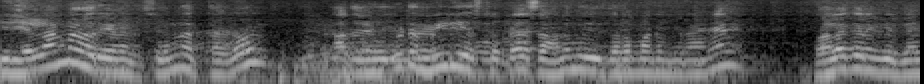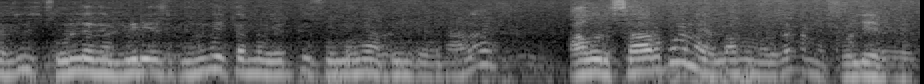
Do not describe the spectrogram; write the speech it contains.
இது எல்லாமே அவர் எனக்கு சொன்ன தகவல். அதை உங்ககிட்ட மீடியாஸ்ல பேச அனுமதி தர மாட்டேங்கிறாங்க வழக்கறிஞர் தயவு செஞ்சு சொல்லுங்க மீடியாஸ்க்கு உண்மைத்தன்மை எடுத்து சொல்லுங்க அப்படின்றதுனால அவர் சார்பாக நான் எல்லாமே உங்கள்கிட்ட நம்ம சொல்லியிருக்கேன்.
